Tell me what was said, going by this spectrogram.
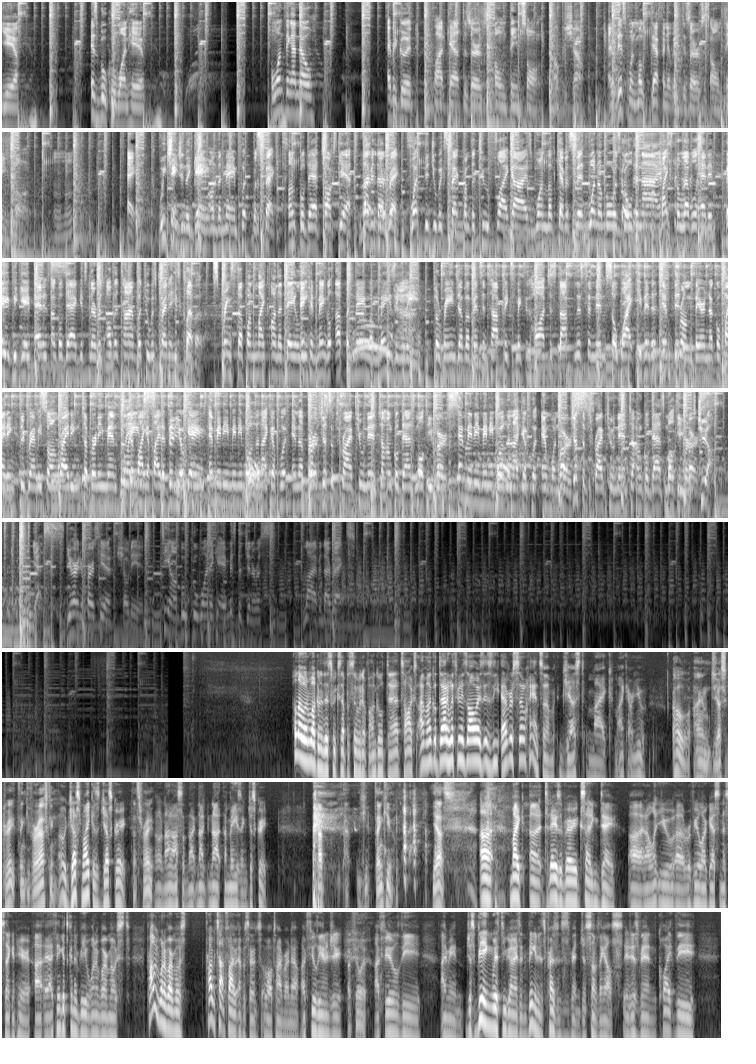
Yeah. It's Buku One here. One thing I know every good podcast deserves its own theme song. Oh, for sure. And this one most definitely deserves its own theme song. Mm-hmm. Hey. We changing the game on the name, put respect. Uncle Dad talks, yeah, live and direct. What did you expect from the two fly guys? One love Kevin Smith, one or more is Golden Eye. Mike's the level headed, baby Gabe edits. Uncle Dad gets nervous all the time, but to his credit, he's clever. Spring stuff on Mike on a daily, and can mangle up a name amazingly. The range of events and topics makes it hard to stop listening, so why even attempt it? From bare knuckle fighting to Grammy songwriting to Burning Man flames to firefighter video games and many, many more than I could put in a verse. Just subscribe, tune in to Uncle Dad's multiverse, and many, many more than I could put in one verse. Just subscribe, tune in to Uncle Dad's multiverse. Yeah. Yes, you heard it first here. Hello and welcome to this week's episode of Uncle Dad Talks. I'm Uncle Dad, and with me as always is the ever so handsome Just Mike. Mike, how are you? Oh, I'm just great. Thank you for asking. Oh, Just Mike is just great. That's right. Oh, not awesome, not not not amazing, just great. Thank you. Yes. Uh, Mike, uh, today is a very exciting day, uh, and I'll let you uh, reveal our guest in a second here. Uh, I think it's going to be one of our most, probably one of our most, probably top five episodes of all time right now. I feel the energy. I feel it. I feel the, I mean, just being with you guys and being in his presence has been just something else. It has been quite the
